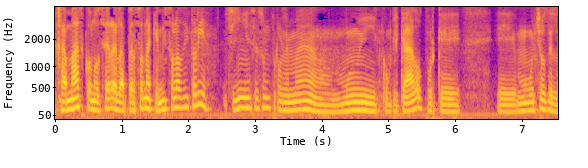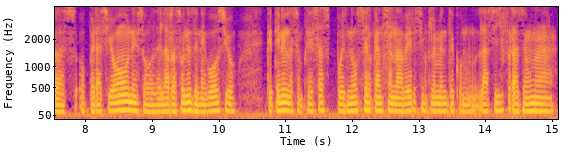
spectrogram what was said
jamás conocer a la persona que me hizo la auditoría. Sí, ese es un problema muy complicado porque eh, muchas de las operaciones o de las razones de negocio que tienen las empresas pues no se alcanzan a ver simplemente con las cifras de una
